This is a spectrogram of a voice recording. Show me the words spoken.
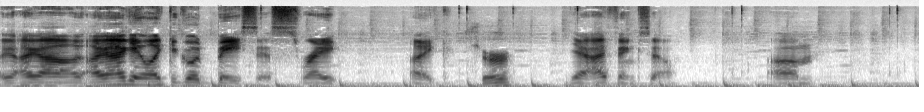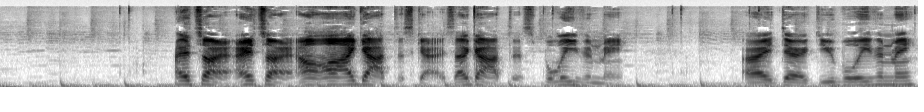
I, I, gotta, I gotta get, like, a good basis, right? Like, Sure. yeah, I think so. Um, it's alright. It's alright. I, I got this, guys. I got this. Believe in me. Alright, Derek, do you believe in me?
